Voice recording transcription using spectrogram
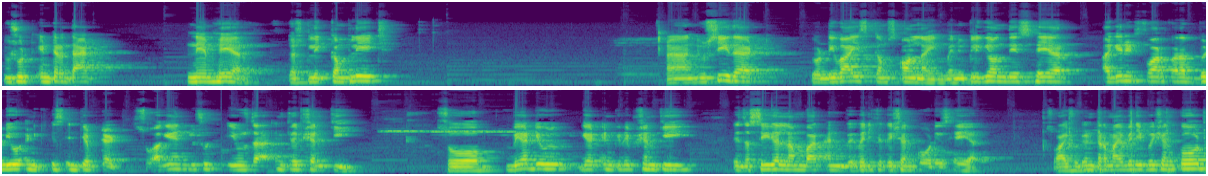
you should enter that name here. Just click complete. And you see that your device comes online. When you click on this here again it's for, for a video is encrypted. So again you should use the encryption key so where do you get encryption key? Is the serial number and verification code is here. So I should enter my verification code.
